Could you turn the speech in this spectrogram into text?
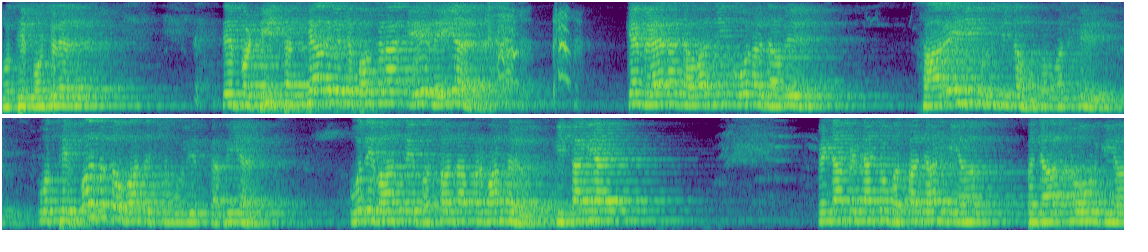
ਉੱਥੇ ਪਹੁੰਚਣਾ ਤੇ ਵੱਡੀ ਸੰਖਿਆ ਦੇ ਵਿੱਚ ਪਹੁੰਚਣਾ ਇਹ ਨਹੀਂ ਹੈ ਕਿ ਮੈਂ ਨਾ ਜਾਵਾਂ ਜੀ, ਉਹ ਨਾ ਜਾਵੇ। ਸਾਰੇ ਹੀ ਗੁਰੂ ਜੀ ਦਾ ਹੁਕਮ ਮੰਨ ਕੇ ਉੱਥੇ ਵੱਧ ਤੋਂ ਵੱਧ ਸ਼ਮੂਲੀਅਤ ਕਰਨੀ ਹੈ। ਉਹਦੇ ਵਾਸਤੇ ਬੱਸਾਂ ਦਾ ਪ੍ਰਬੰਧ ਕੀਤਾ ਗਿਆ ਹੈ। ਪਿੰਡਾਂ ਪਿੰਡਾਂ ਚੋਂ ਬੱਸਾਂ ਜਾਣਗੀਆਂ ਪੰਜਾਬ ਚੋਂ ਆਉਣਗੀਆਂ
